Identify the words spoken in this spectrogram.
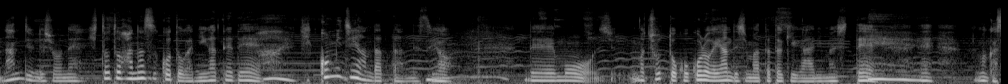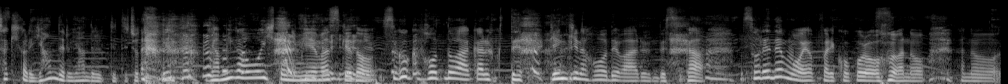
うなんて言うんでしょうね。人と話すことが苦手ではい。引っ込み思案だったんですよ。でもう、じまあ、ちょっと心が病んでしまった時がありまして、ええねなんかさっきから病んでる病んでるって言ってちょっと闇が多い人に見えますけどすごく本当は明るくて元気な方ではあるんですがそれでもやっぱり心をあのあの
